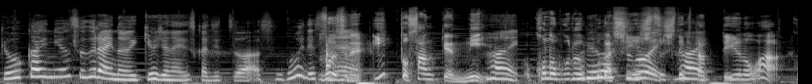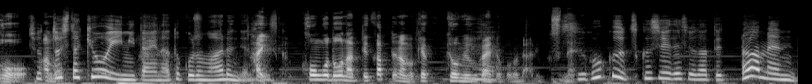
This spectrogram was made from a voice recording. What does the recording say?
業界ニュースぐらいの勢いじゃないですか実はすごいですね。そうですね。1都3県に、はい。このグループが進出してきたっていうのは、こう、ちょっとした脅威みたいなところもあるんじゃないですか。。今後どうなっていくかっていうのも結構興味深いところでありますね。すごく美しいですよだってラーメン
